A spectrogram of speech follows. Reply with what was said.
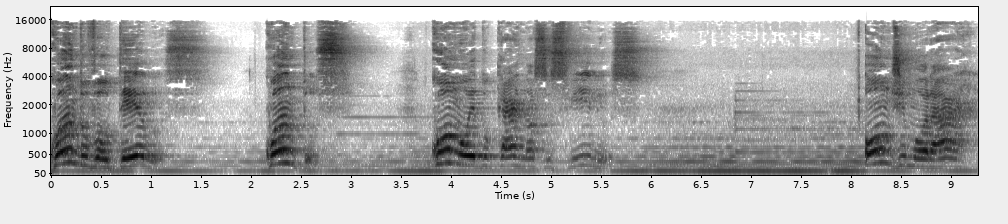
quando vou tê-los, quantos, como educar nossos filhos, onde morar,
